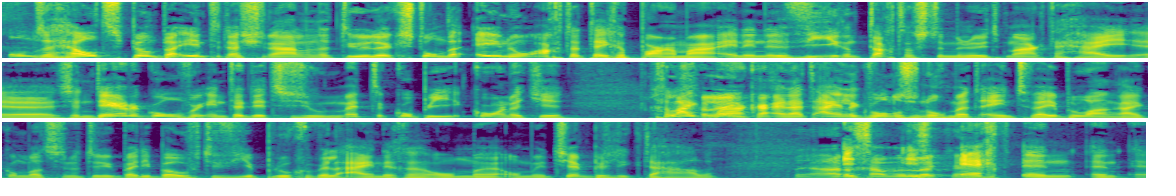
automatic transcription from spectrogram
Onze held speelt bij Internationale natuurlijk. Stonden 1-0 achter tegen Parma. En in de 84ste minuut maakte hij eh, zijn derde goal voor Inter dit seizoen. Met de koppie cornertje. Gelijkmaker. En uiteindelijk wonnen ze nog met 1-2. Belangrijk omdat ze natuurlijk bij die bovenste vier ploegen willen eindigen om, eh, om in de Champions League te halen. ja dat is, gaan we is lukken. echt een, een, eh,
